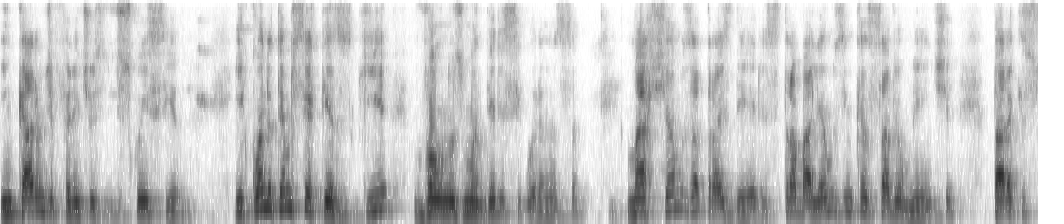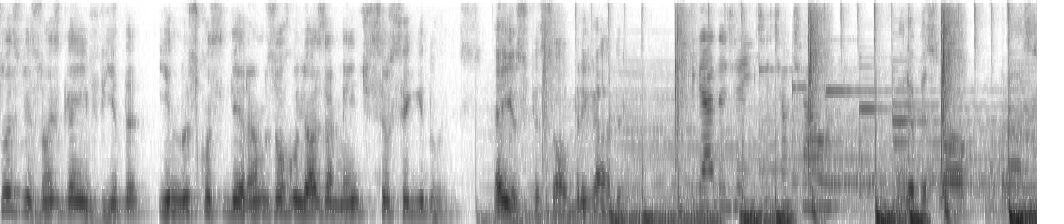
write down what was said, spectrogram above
encaram de frente os desconhecidos. E quando temos certeza que vão nos manter em segurança, marchamos atrás deles, trabalhamos incansavelmente para que suas visões ganhem vida e nos consideramos orgulhosamente seus seguidores. É isso, pessoal. Obrigado. Obrigada, gente. Tchau, tchau. Valeu, pessoal. Um abraço.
